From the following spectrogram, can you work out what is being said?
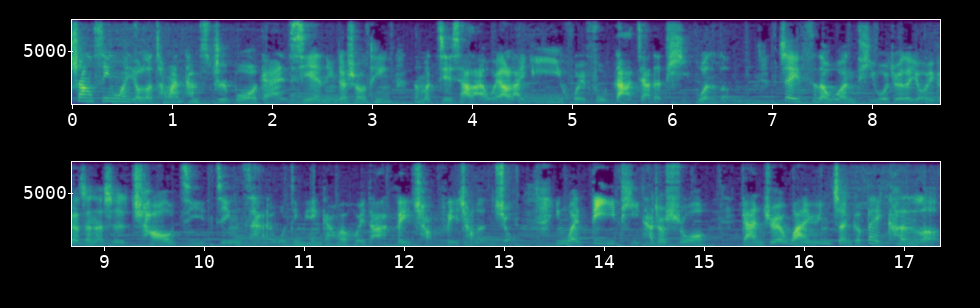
上新闻有了台湾 Times 直播，感谢您的收听。那么接下来我要来一一回复大家的提问了。这一次的问题，我觉得有一个真的是超级精彩，我今天应该会回答非常非常的久，因为第一题他就说，感觉婉云整个被坑了，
